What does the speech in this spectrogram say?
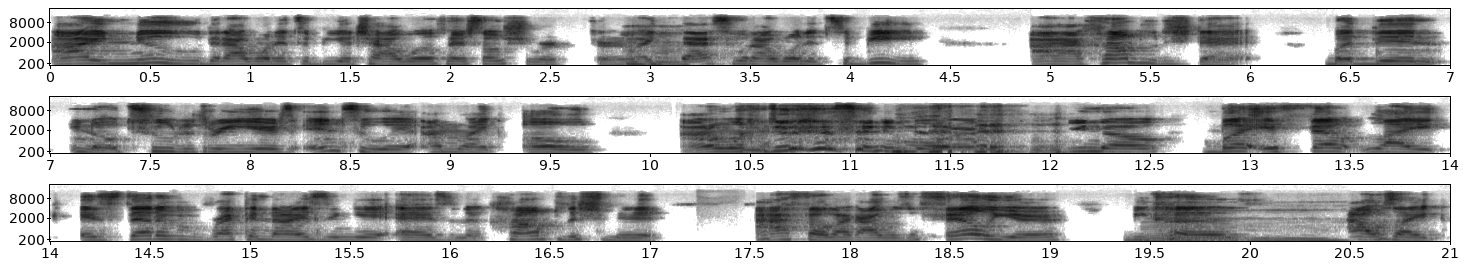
I knew that I wanted to be a child welfare social worker. Mm-hmm. Like that's what I wanted to be. I accomplished that. But then, you know, two to three years into it, I'm like, oh, I don't want to do this anymore, you know. But it felt like instead of recognizing it as an accomplishment, I felt like I was a failure because mm. I was like,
